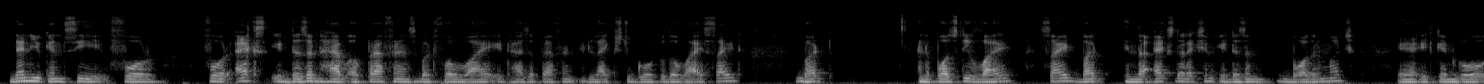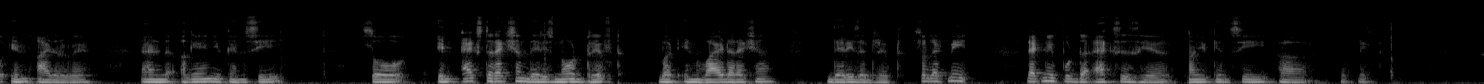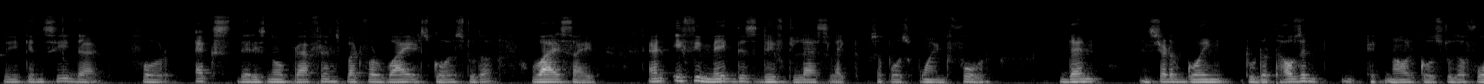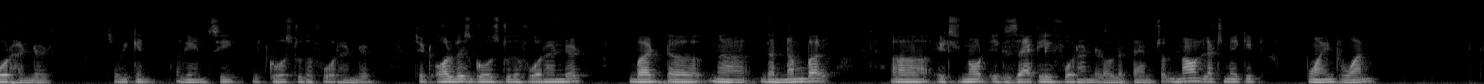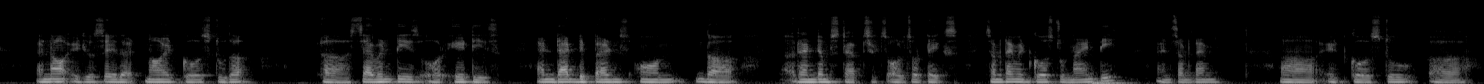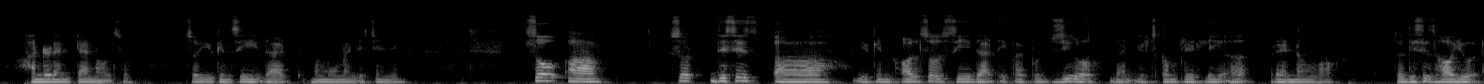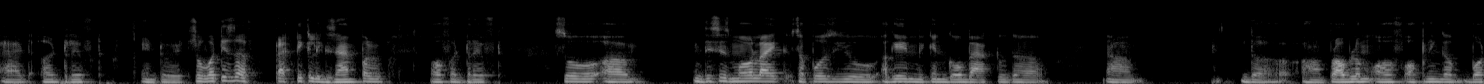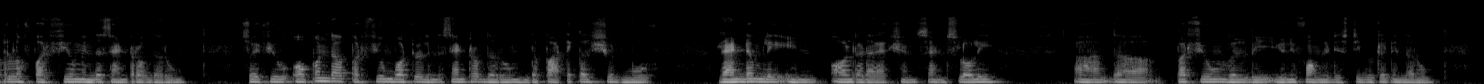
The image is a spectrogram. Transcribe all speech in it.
then you can see for for x it doesn't have a preference but for y it has a preference. It likes to go to the y side but in a positive y side but in the x direction it doesn't bother much. Uh, it can go in either way. And again you can see so in x direction there is no drift but in y direction there is a drift. So let me let me put the axis here. Now you can see uh, so you can see that for x there is no preference but for y it goes to the y side. And if we make this drift less like suppose 0.4 then instead of going to the thousand it now goes to the 400 so we can again see it goes to the 400 so it always goes to the 400 but uh, uh, the number uh, it's not exactly 400 all the time. So now let's make it 0.1 and now it will say that now it goes to the 70s uh, or 80s and that depends on the random steps it also takes. Sometimes it goes to 90 and sometimes uh, it goes to uh, 110 also. So you can see that the movement is changing. So uh, so this is uh, you can also see that if I put 0 then it's completely a random walk so this is how you add a drift into it. So what is a practical example of a drift? So um, this is more like suppose you again we can go back to the um, the uh, problem of opening a bottle of perfume in the center of the room. So if you open the perfume bottle in the center of the room the particles should move randomly in all the directions and slowly uh, the perfume will be uniformly distributed in the room.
